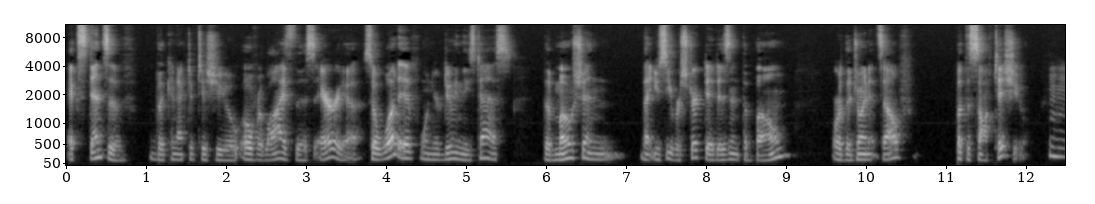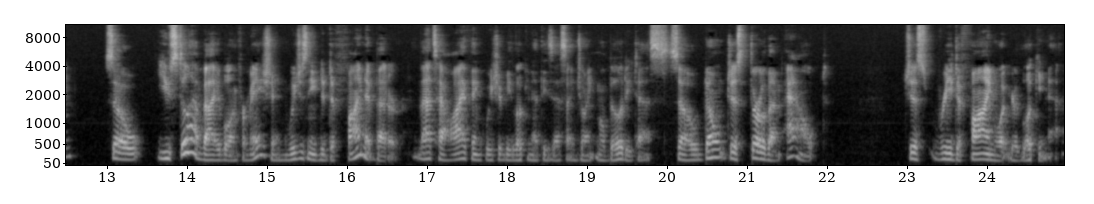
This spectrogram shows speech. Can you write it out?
extensive the connective tissue overlies this area. So what if when you're doing these tests, the motion that you see restricted isn't the bone or the joint itself, but the soft tissue. Mm-hmm. So you still have valuable information. We just need to define it better. That's how I think we should be looking at these SI joint mobility tests. So don't just throw them out. Just redefine what you're looking at.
